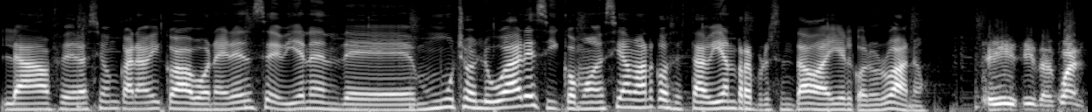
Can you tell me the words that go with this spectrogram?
la Federación Canábica Bonaerense vienen de muchos lugares y como decía Marcos, está bien representado ahí el conurbano. Sí, sí, tal cual.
